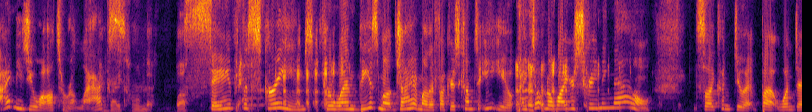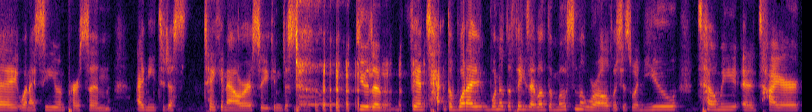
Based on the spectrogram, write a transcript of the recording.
I need you all to relax. Everybody calm the fuck. Save the screams for when these mo- giant motherfuckers come to eat you. I don't know why you're screaming now. So I couldn't do it. But one day when I see you in person, I need to just take an hour so you can just do the fantastic the what I one of the things I love the most in the world, which is when you tell me an entire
